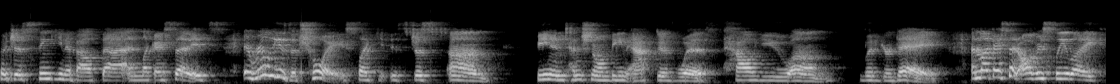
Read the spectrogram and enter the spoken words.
but just thinking about that and like i said it's it really is a choice. Like it's just um being intentional and being active with how you um live your day. And like i said obviously like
